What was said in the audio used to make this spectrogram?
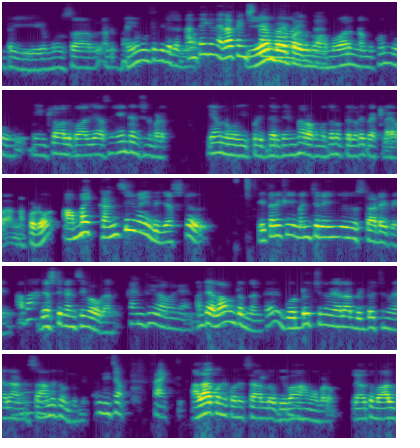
అంటే ఏమో సార్ అంటే భయం ఉంటుంది కదా అంతే కదా ఎలా ఏం ఇంకా. నువ్వు అమ్మవారిని నమ్ముకొని నువ్వు మీ ఇంట్లో వాళ్ళు కాల్ చేస్తున్నా ఏం టెన్షన్ పడకు. ఏం నువ్వు ఇప్పుడు ఇద్దరు తింటున్నారు ఒక ముద్ద నువ్వు పిల్లడి పెట్టలేవా అన్నప్పుడు ఆ అమ్మాయి కన్సీవ్ అయింది. జస్ట్ ఇతనికి మంచి రేంజ్ స్టార్ట్ అయిపోయింది. అబ్బా! జస్ట్ కన్సీవ్ అవగానే కన్ఫ్యూజ్ అవ్వగానే. అంటే ఎలా ఉంటుందంటే గొడ్డొచ్చిన వేళ బిడ్డొచ్చిన వేళ అంటే. సామెత ఉంటుంది. నిజం. ఫ్యాక్ట్ అలా కొన్ని కొన్నిసార్లు వివాహం అవ్వడం లేకపోతే వాళ్ళు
